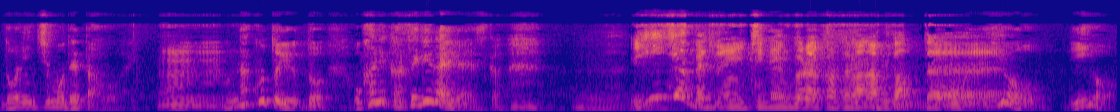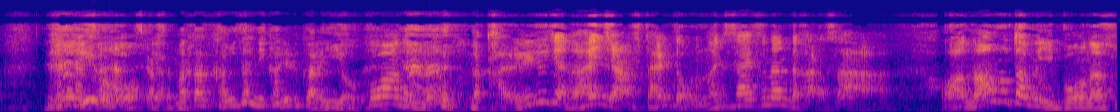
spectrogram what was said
土日も出た方がいい。うんそんなこと言うとお金稼げないじゃないですか。いいじゃん別に。1年ぐらい稼がなくたって。いいよ。いいよ。そうでしょいやまたかみさんに借りるからいいよ。ここはねもうだ 借りるじゃないじゃん。2人と同じ財布なんだからさ。あ何のためにボーナス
